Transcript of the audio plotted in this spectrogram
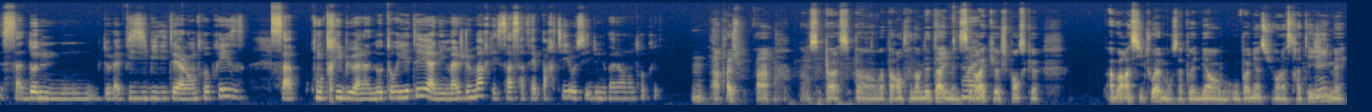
ça donne de la visibilité à l'entreprise, ça contribue à la notoriété, à l'image de marque, et ça, ça fait partie aussi d'une valeur d'entreprise. Hmm. Après, je, enfin, c'est pas, c'est pas, on va pas rentrer dans le détail, mais c'est vrai que je pense que avoir un site web, bon, ça peut être bien ou, pas bien suivant la stratégie, hmm. mais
